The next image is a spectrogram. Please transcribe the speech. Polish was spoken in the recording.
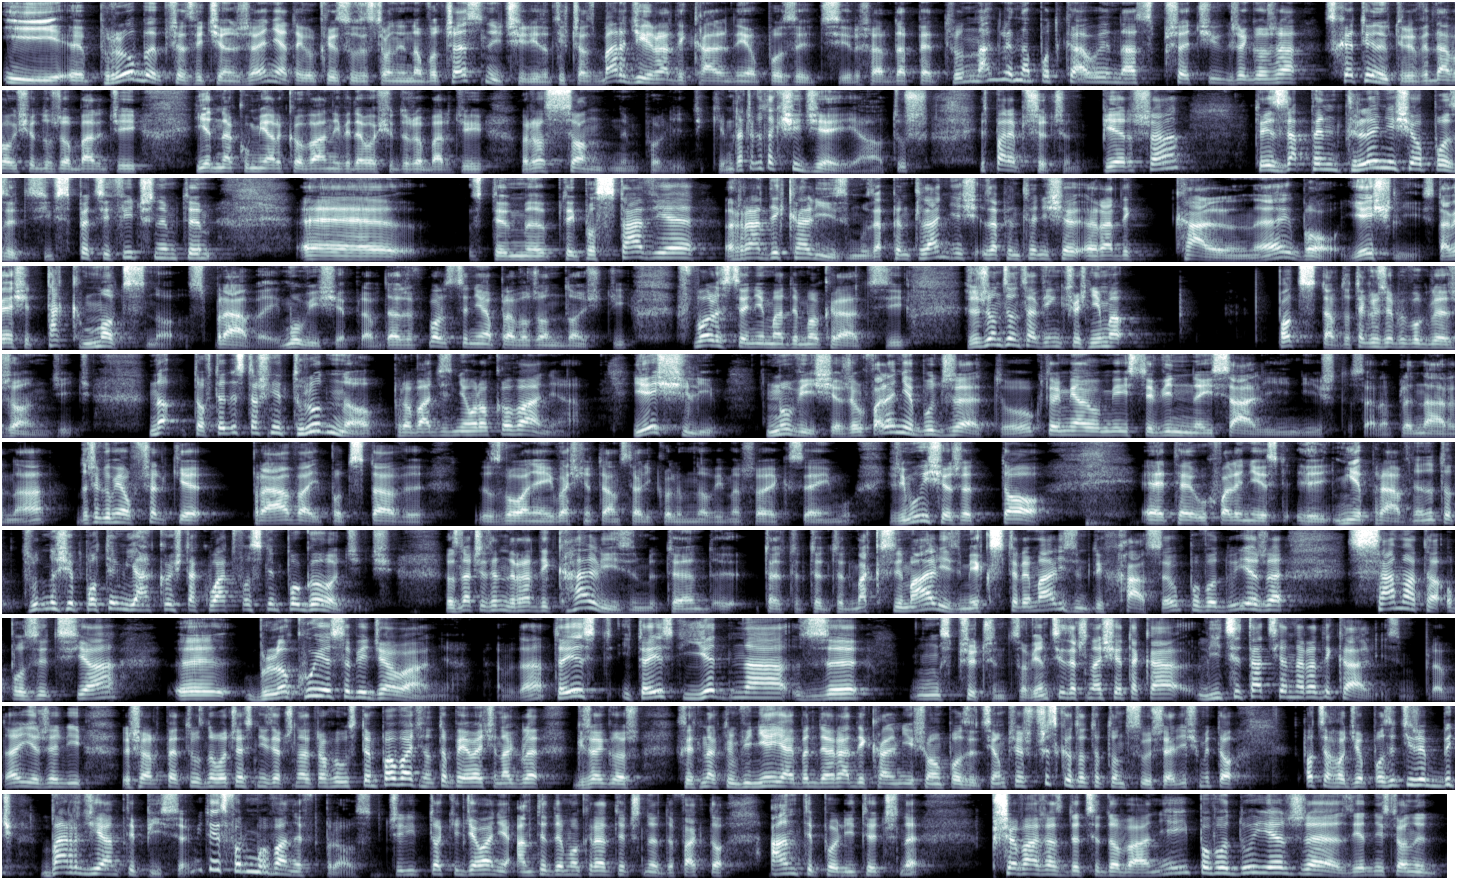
I y, próby przezwyciężenia tego kryzysu ze strony nowoczesnej, czyli dotychczas bardziej radykalnej opozycji Ryszarda Petru, nagle napotkały na sprzeciw Grzegorza Schetyny, który wydawał się dużo bardziej jednak umiarkowany, wydawał się dużo bardziej rozsądnym politykiem. Dlaczego tak się dzieje? Otóż jest parę przyczyn. Pierwsza to jest zapętlenie się opozycji w specyficznym tym e, w tym, tej postawie radykalizmu, zapętlenie się, zapętlenie się radykalne, bo jeśli stawia się tak mocno z prawej, mówi się, prawda, że w Polsce nie ma praworządności, w Polsce nie ma demokracji, że rządząca większość nie ma podstaw do tego, żeby w ogóle rządzić, no to wtedy strasznie trudno prowadzić z nią rokowania. Jeśli mówi się, że uchwalenie budżetu, które miało miejsce w innej sali niż sala plenarna, do czego miał wszelkie prawa i podstawy do zwołania jej właśnie tam w sali kolumnowej marszałek Sejmu, jeżeli mówi się, że to e, te uchwalenie jest y, nieprawne, no to trudno się potem jakoś tak łatwo z tym pogodzić. To znaczy ten radykalizm, ten, ten, ten, ten maksymalizm, ekstremalizm tych haseł powoduje, że sama ta opozycja blokuje sobie działania. Prawda? To jest, I to jest jedna z, mm, z przyczyn. Co więcej, zaczyna się taka licytacja na radykalizm. Prawda? Jeżeli Ryszard Petrus nowoczesnie zaczyna trochę ustępować, no to pojawia się nagle Grzegorz, na którym mówi, nie, ja będę radykalniejszą opozycją. Przecież wszystko to, to, to słyszeliśmy, to o co chodzi opozycji, żeby być bardziej antypisem. I to jest formułowane wprost. Czyli takie działanie antydemokratyczne, de facto antypolityczne, przeważa zdecydowanie i powoduje, że z jednej strony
